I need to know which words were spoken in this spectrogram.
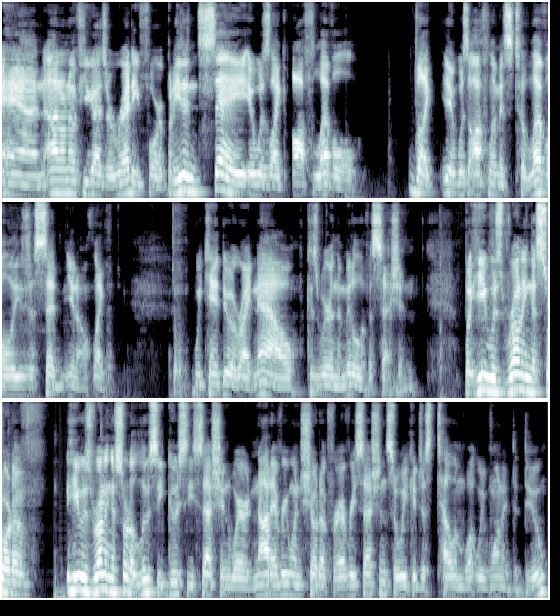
And I don't know if you guys are ready for it, but he didn't say it was like off level, like it was off limits to level. He just said, you know, like we can't do it right now because we're in the middle of a session. But he was running a sort of he was running a sort of loosey goosey session where not everyone showed up for every session, so we could just tell him what we wanted to do.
